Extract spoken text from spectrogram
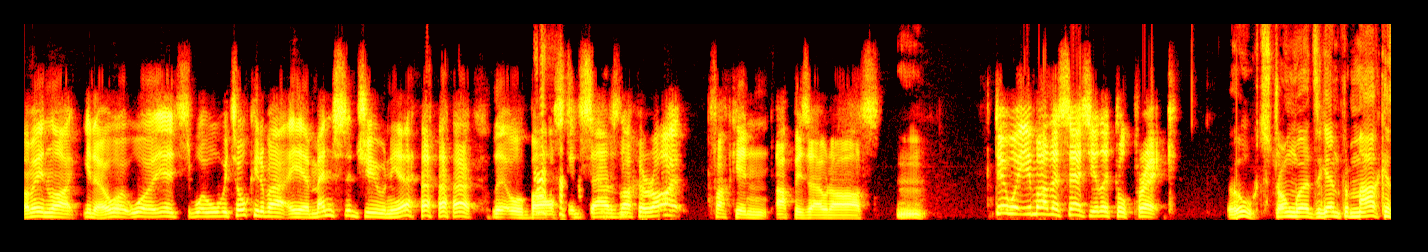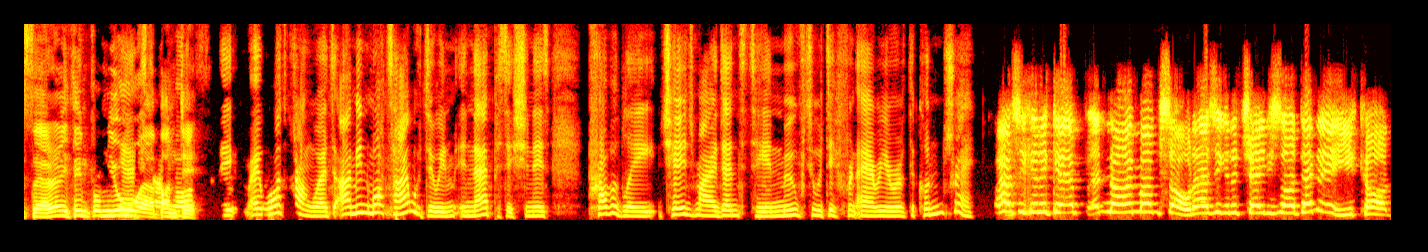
I mean, like you know, what, what, it's, what we're talking about here. Mensa Junior, little bastard, sounds like a right fucking up his own arse. Mm. Do what your mother says, you little prick. Oh, strong words again from Marcus there. Anything from you, Yes, uh, Bunty? was- It, it was strong words. I mean, what I would do in, in their position is probably change my identity and move to a different area of the country. How's he going to get a, a nine months old? How's he going to change his identity? You can't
